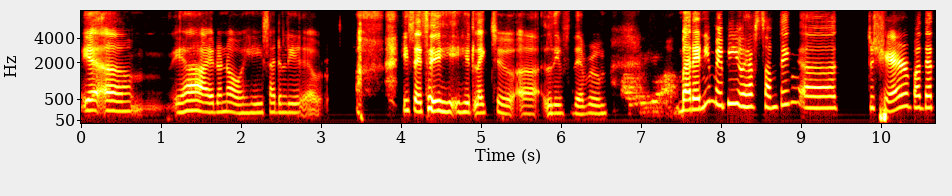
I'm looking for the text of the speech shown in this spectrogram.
Yeah. Um. Yeah. I don't know. He suddenly. Uh, he says he, he'd like to uh, leave the room. But any maybe you have something uh, to share about that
